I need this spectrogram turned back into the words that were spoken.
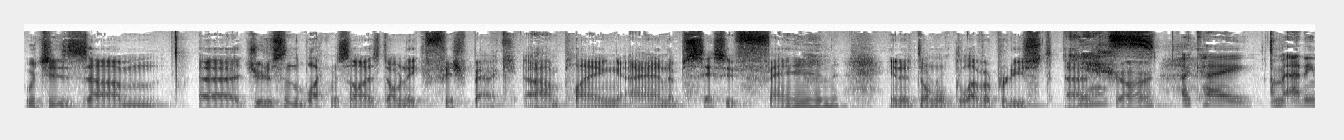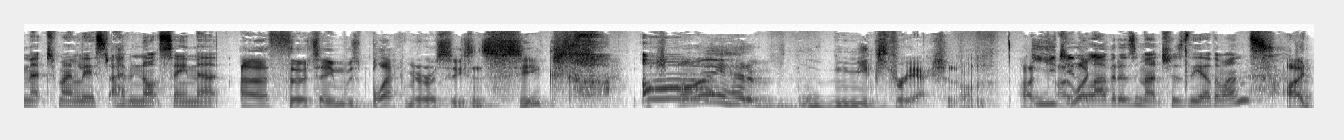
which is um, uh, Judas and the Black Messiah's Dominique Fishback um, playing an obsessive fan in a Donald Glover produced uh, yes. show. Okay, I'm adding that to my list. I have not seen that. Uh, 13 was Black Mirror season 6. I had a mixed reaction on. I, You didn't like- love it as much as the other ones? I,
